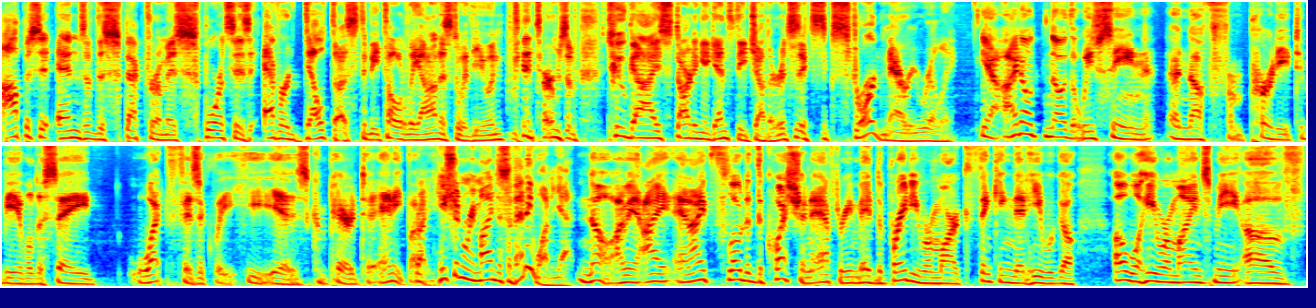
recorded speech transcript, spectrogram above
opposite ends of the spectrum as sports has ever dealt us, to be totally honest with you, in, in terms of two guys starting against each other. It's it's extraordinary, really. Yeah, I don't know that we've seen enough from Purdy to be able to say what physically he is compared to anybody. Right. He shouldn't remind us of anyone yet. No, I mean, I and I floated the question after he made the Brady remark, thinking that he would go, "Oh, well, he reminds me of,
